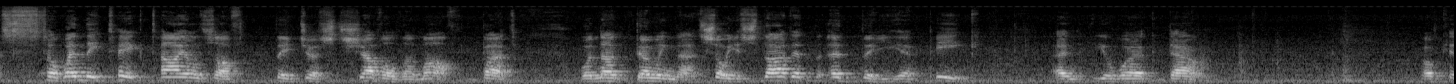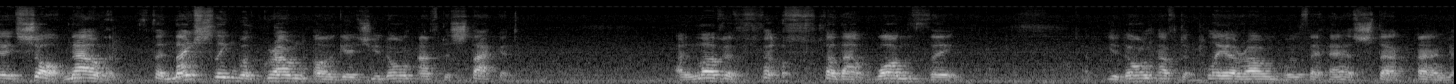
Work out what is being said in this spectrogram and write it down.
so when they take tiles off, they just shovel them off. But we're not doing that. So you start at, at the uh, peak and you work down. Okay, so now then, the nice thing with groundhog is you don't have to stack it. I love it for, that one thing. You don't have to play around with the hair stack and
